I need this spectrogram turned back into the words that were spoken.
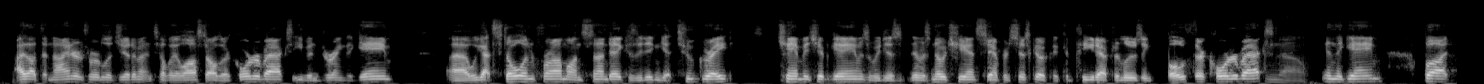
I thought the Niners were legitimate until they lost all their quarterbacks, even during the game. Uh, we got stolen from on Sunday because we didn't get two great championship games. We just there was no chance San Francisco could compete after losing both their quarterbacks no. in the game. But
